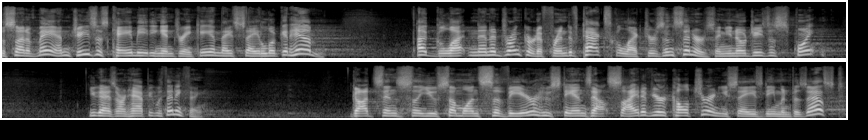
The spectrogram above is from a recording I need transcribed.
the Son of Man, Jesus came eating and drinking, and they say, Look at him, a glutton and a drunkard, a friend of tax collectors and sinners. And you know Jesus' point? You guys aren't happy with anything. God sends you someone severe who stands outside of your culture, and you say he's demon possessed.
